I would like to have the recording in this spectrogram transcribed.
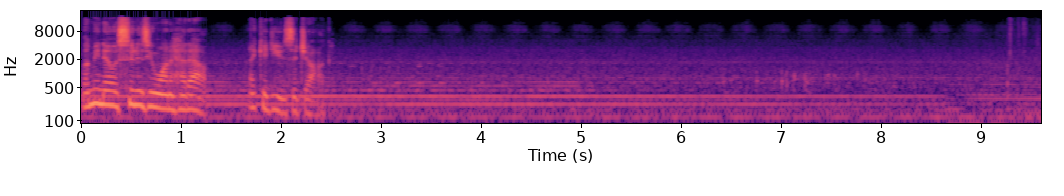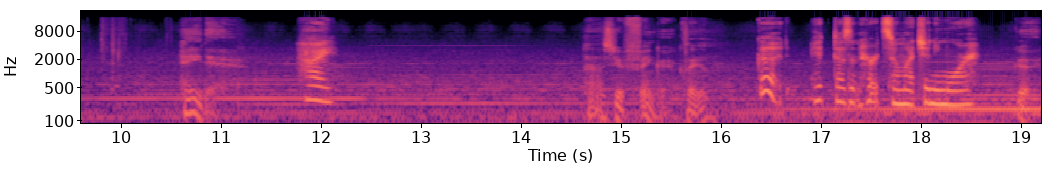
Let me know as soon as you want to head out. I could use a jog. Hey there. Hi. How's your finger, Clem? Good. It doesn't hurt so much anymore. Good.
